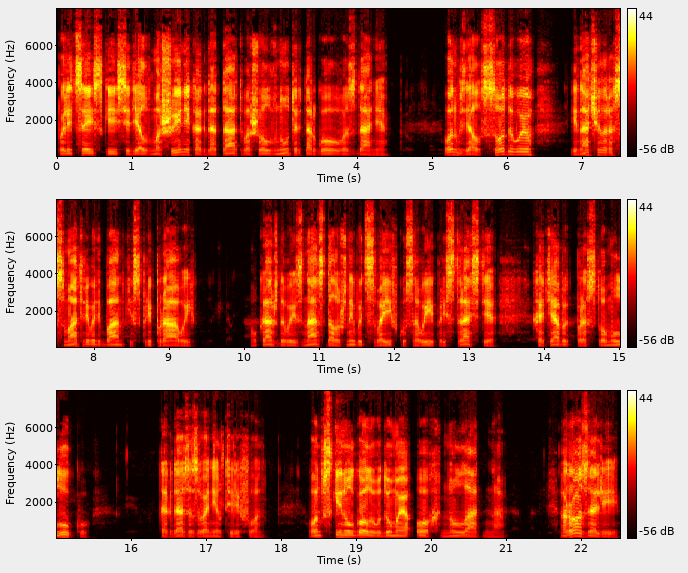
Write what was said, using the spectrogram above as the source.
Полицейский сидел в машине, когда Тат вошел внутрь торгового здания. Он взял содовую и начал рассматривать банки с приправой. У каждого из нас должны быть свои вкусовые пристрастия, хотя бы к простому луку. Когда зазвонил телефон, он вскинул голову, думая: "Ох, ну ладно". Розали,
